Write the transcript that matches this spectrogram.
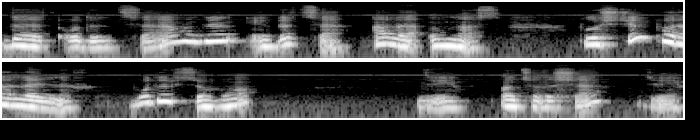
Д1С1 і ДЦ. Але у нас площин паралельних буде всього дві. Отже, лише дві.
